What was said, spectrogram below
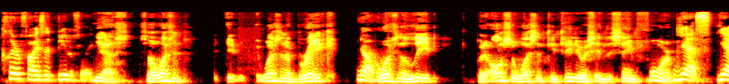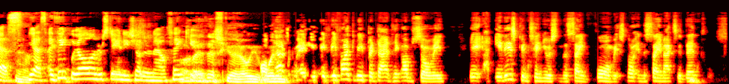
clarifies it beautifully. Yes. So it wasn't it, it wasn't a break. No. It wasn't a leap, but it also wasn't continuous in the same form. Yes, yes, yeah. yes. I think we all understand each other now. Thank well, you. That's good. Oh, oh that's, if, if I could be pedantic, I'm sorry. It, it is continuous in the same form. It's not in the same accidentals.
